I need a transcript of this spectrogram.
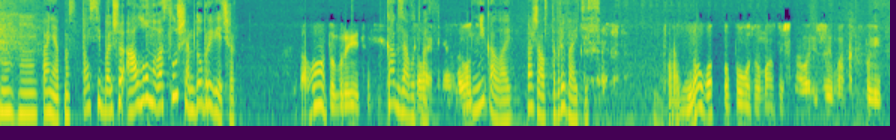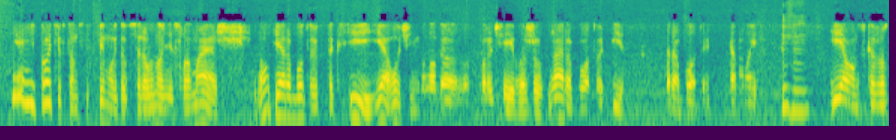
Угу, понятно. Спасибо большое. Алло, мы вас слушаем. Добрый вечер. Алло, добрый вечер. Как зовут Николай вас? Меня зовут. Николай. Пожалуйста, врывайтесь. Ну вот по поводу масочного режима, как бы я не против, там систему это все равно не сломаешь. Но вот я работаю в такси, и я очень много врачей вожу на работу и с работы домой. Угу. И я вам скажу,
